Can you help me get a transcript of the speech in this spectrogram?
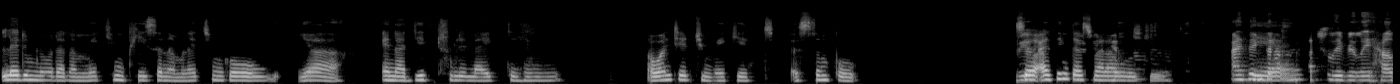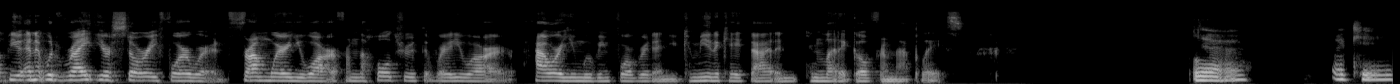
let him know that I'm making peace and I'm letting go. Yeah, and I did truly like him. I wanted to make it uh, simple. So I think that's what I will do. I think yeah. that would actually really help you. And it would write your story forward from where you are, from the whole truth of where you are. How are you moving forward? And you communicate that and you can let it go from that place. Yeah. Okay.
